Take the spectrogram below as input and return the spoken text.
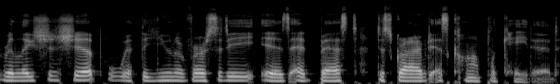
relationship with the university is at best described as complicated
